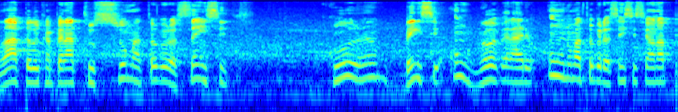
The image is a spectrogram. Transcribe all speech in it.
lá pelo Campeonato Sul-Mato Grossense. Curambense 1, no Operário 1, no Mato Grossense, Sionop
